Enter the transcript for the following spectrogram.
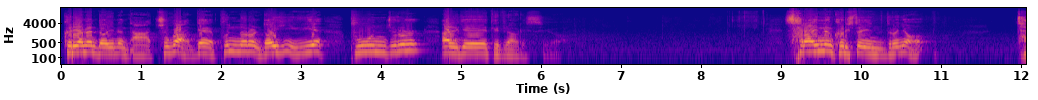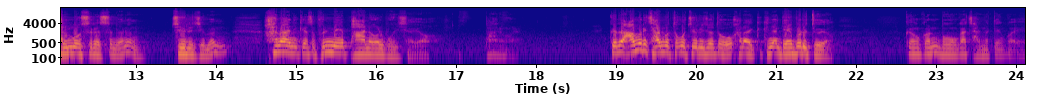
그리하면 너희는 나 주가 내 분노를 너희 위에 부은 줄을 알게 되리라 그랬어요. 살아있는 그리스도인들은요, 잘못을 했으면은, 죄를 지면 하나님께서 분명히 반응을 보이셔요. 반응을. 그런데 아무리 잘못하고 죄를 져도 하나님께 그냥 내버려 둬요. 그건 그건 뭔가 잘못된 거예요.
